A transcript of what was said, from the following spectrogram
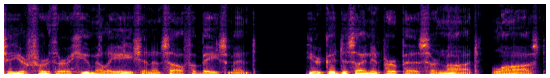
to your further humiliation and self-abasement. Your good design and purpose are not lost.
